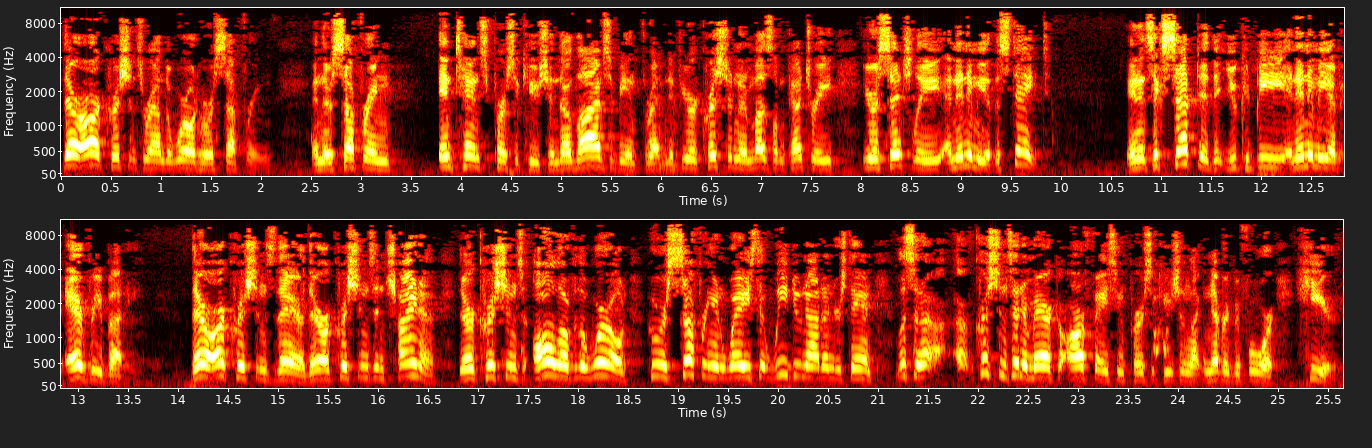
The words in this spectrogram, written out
There are Christians around the world who are suffering, and they're suffering intense persecution. Their lives are being threatened. If you're a Christian in a Muslim country, you're essentially an enemy of the state. And it's accepted that you could be an enemy of everybody. There are Christians there. There are Christians in China. There are Christians all over the world who are suffering in ways that we do not understand. Listen, uh, uh, Christians in America are facing persecution like never before here.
